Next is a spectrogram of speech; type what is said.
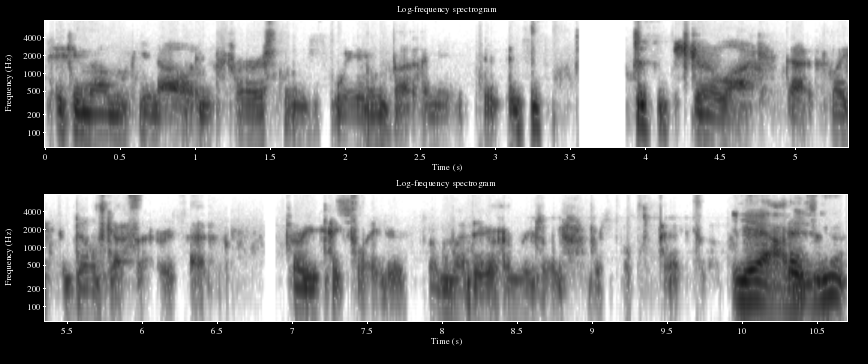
picking them, you know, in first and just waiting. But I mean, it, it's just, pure luck that like the Bills got Cyrus at 30 picks later from when they were originally were supposed to pick. So, yeah, I mean, you,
